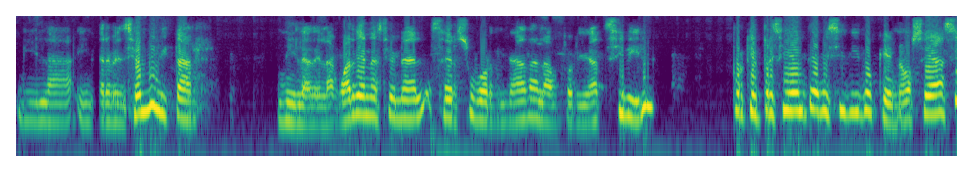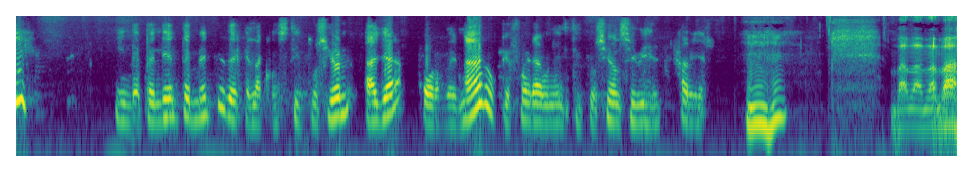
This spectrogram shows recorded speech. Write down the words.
ni la intervención militar ni la de la Guardia Nacional ser subordinada a la autoridad civil, porque el presidente ha decidido que no sea así, independientemente de que la Constitución haya ordenado que fuera una institución civil, Javier. va, va, va, va.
